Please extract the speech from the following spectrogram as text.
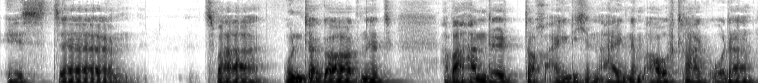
ist äh, zwar untergeordnet, aber handelt doch eigentlich in eigenem Auftrag oder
